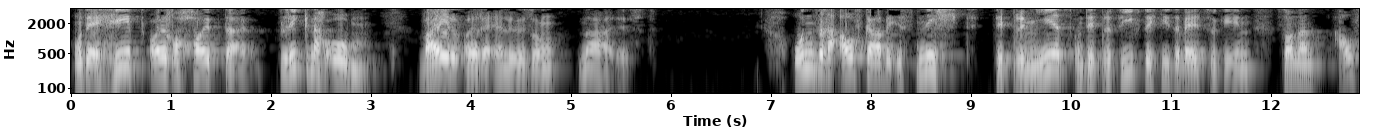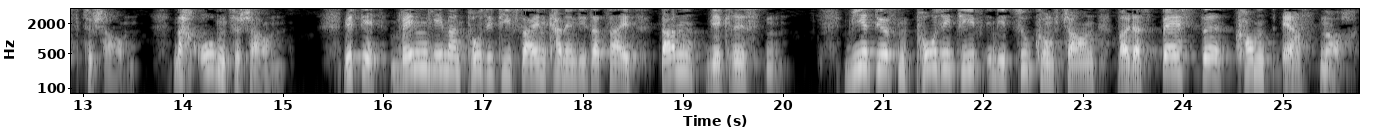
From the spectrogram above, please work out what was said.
und erhebt eure Häupter, Blick nach oben, weil eure Erlösung nahe ist. Unsere Aufgabe ist nicht, deprimiert und depressiv durch diese Welt zu gehen, sondern aufzuschauen, nach oben zu schauen. Wisst ihr, wenn jemand positiv sein kann in dieser Zeit, dann wir Christen. Wir dürfen positiv in die Zukunft schauen, weil das Beste kommt erst noch.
